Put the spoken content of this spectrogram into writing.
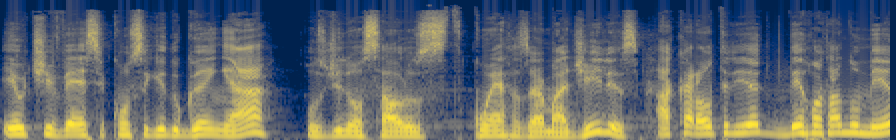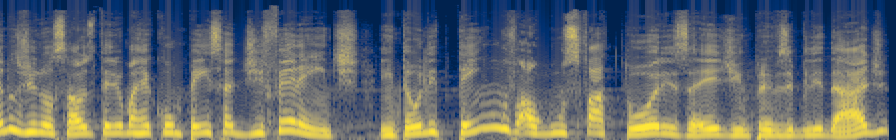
eu tivesse conseguido ganhar os dinossauros com essas armadilhas, a Carol teria derrotado menos dinossauros e teria uma recompensa diferente. Então ele tem alguns fatores aí de imprevisibilidade,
